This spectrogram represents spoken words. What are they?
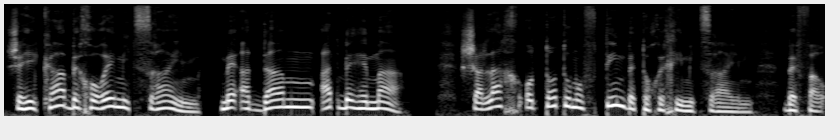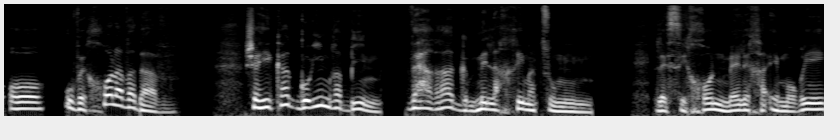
שהיכה בכורי מצרים, מאדם עד בהמה, שלח אותות ומופתים בתוככי מצרים, בפרעה ובכל עבדיו. שהיכה גויים רבים, והרג מלכים עצומים. לסיחון מלך האמורי,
